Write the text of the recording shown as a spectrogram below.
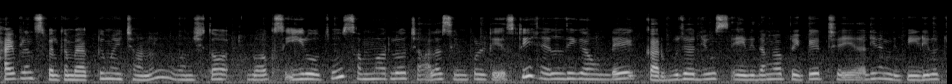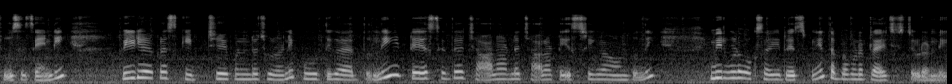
Hi friends welcome back to my channel Vamshita vlogs ఈరోజు సమ్మర్లో చాలా సింపుల్ టేస్టీ హెల్తీగా ఉండే కర్బూజా జ్యూస్ ఏ విధంగా ప్రిపేర్ చేయాలి నన్ను వీడియోలో చూసేసేయండి. వీడియో ఎక్కడ స్కిప్ చేయకుండా చూడండి పూర్తిగా అవుతుంది టేస్ట్ అయితే చాలా అంటే చాలా టేస్టీగా ఉంటుంది. మీరు కూడా ఒకసారి ఈ రెసిపీని తప్పకుండా ట్రై చేసి చూడండి.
